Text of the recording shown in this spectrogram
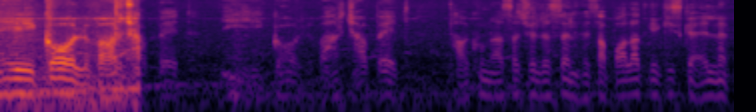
Նիկոլ վարչապետ, Նիկոլ վարչապետ, թակուն ասա չլսեն, հեսա պալատկեքիս կայելն են։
